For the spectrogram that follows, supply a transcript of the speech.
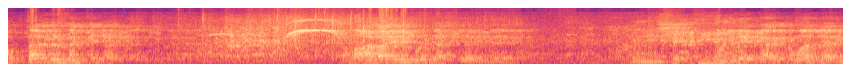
ಭಕ್ತಾದಿಗಳ ಸಂಖ್ಯೆ ಜಾಸ್ತಿ ಆಗಿದೆ. ನಮ್ಮ ಆದಾಯನೂ ಕೂಡ ಜಾಸ್ತಿ ಆಗಿದೆ. ಈ ಶಕ್ತಿ ಯೋಜನೆ ಕಾರ್ಯಕ್ರಮ ಜಾರಿ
